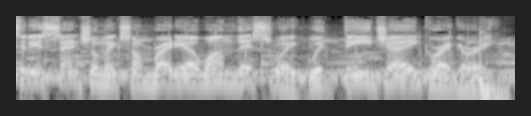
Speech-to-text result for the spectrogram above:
To The Essential Mix on Radio 1 this week with DJ Gregory.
